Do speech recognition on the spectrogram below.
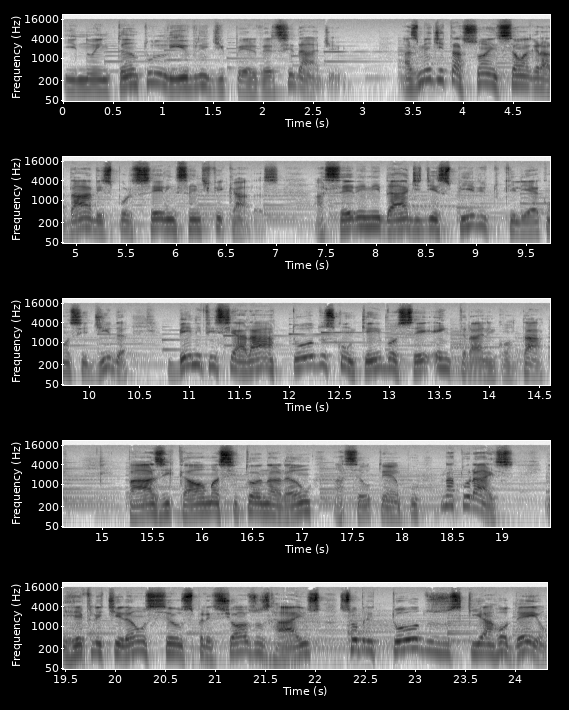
e, no entanto, livre de perversidade. As meditações são agradáveis por serem santificadas. A serenidade de espírito que lhe é concedida beneficiará a todos com quem você entrar em contato. Paz e calma se tornarão, a seu tempo, naturais e refletirão seus preciosos raios sobre todos os que a rodeiam,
